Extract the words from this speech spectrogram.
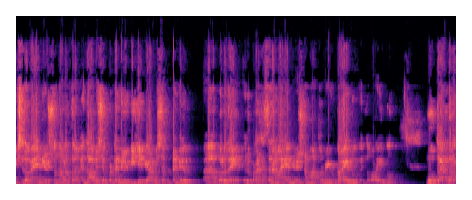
വിശദമായ അന്വേഷണം നടത്തണം എന്നാവശ്യപ്പെട്ടെങ്കിലും ബി ജെ പി ആവശ്യപ്പെട്ടെങ്കിലും വെറുതെ ഒരു പ്രഹസനമായ അന്വേഷണം മാത്രമേ ഉണ്ടായുള്ളൂ എന്ന് പറയുന്നു. മൂത്താന്തര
